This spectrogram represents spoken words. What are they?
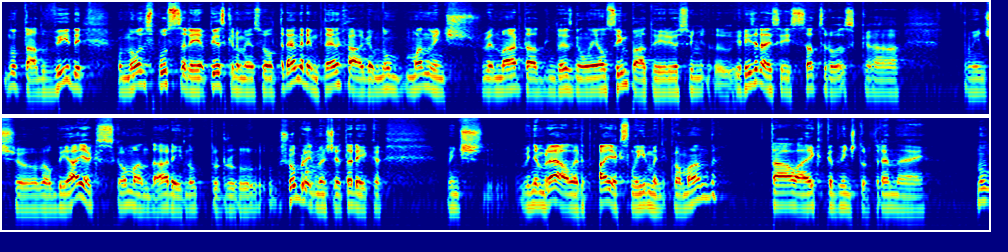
nu, tādu vidi. Un no otras puses, arī ja pieskaramies vēl trenerim Tenhāgam, nu, man viņš vienmēr tādu diezgan lielu simpātiju ir, viņu ir izraisījis. Es atceros, ka viņš uh, vēl bija Ajax komandā arī. Nu, tur uh, šobrīd man šķiet arī, ka viņš, viņam reāli ir Ajax līmeņa komanda. Tā laika, kad viņš tur trenēja. Nu,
